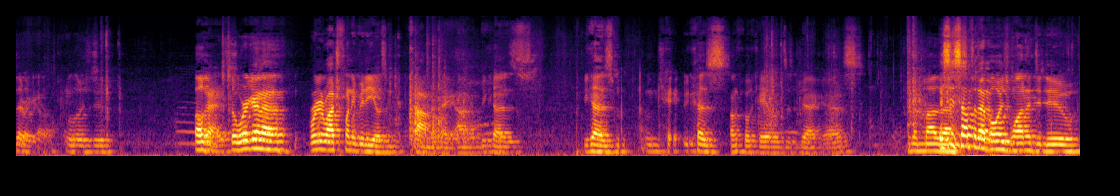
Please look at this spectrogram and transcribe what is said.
There we go. We'll lose dude. Okay, so we're gonna we're gonna watch funny videos and commentate on them because because because Uncle Caleb's a jackass. the mother. This is something I've always wanted to do.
